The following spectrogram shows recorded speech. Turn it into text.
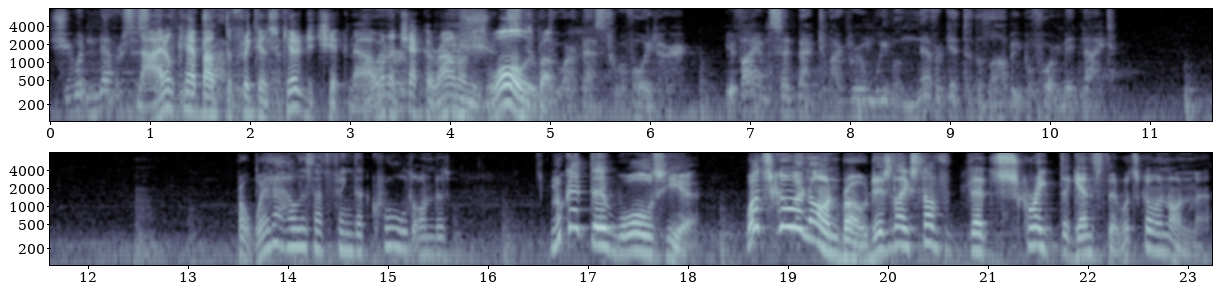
She would never suspect Nah, I don't care about the freaking together. security chick now. I want to check around on these walls, bro. do our best to avoid her. If I am sent back to my room, we will never get to the lobby before midnight. Bro, where the hell is that thing that crawled on the... Look at the walls here. What's going on, bro? There's like stuff that scraped against it. What's going on, man?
